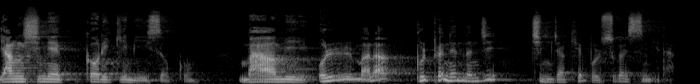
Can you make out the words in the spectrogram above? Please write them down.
양심의 꺼리낌이 있었고 마음이 얼마나 불편했는지 짐작해 볼 수가 있습니다.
